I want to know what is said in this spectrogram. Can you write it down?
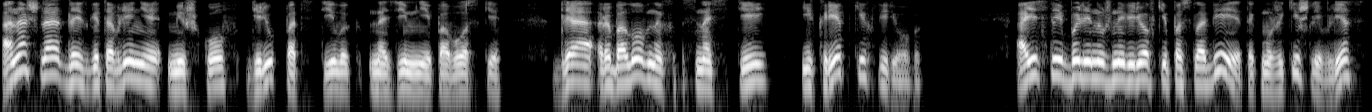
Она шла для изготовления мешков, дерюк-подстилок на зимние повозки, для рыболовных снастей и крепких веревок. А если были нужны веревки послабее, так мужики шли в лес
